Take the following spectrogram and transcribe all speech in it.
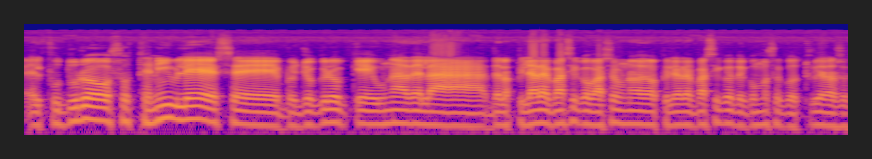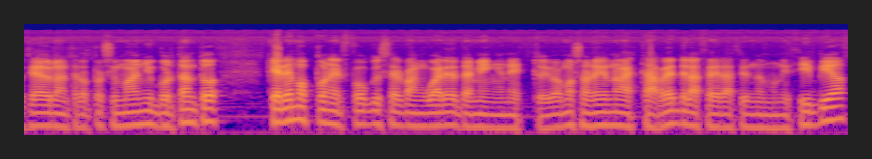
el futuro sostenible es, eh, pues yo creo que una de, de los pilares básicos va a ser uno de los pilares básicos de cómo se construye la sociedad durante los próximos años y por tanto queremos poner foco y ser vanguardia también en esto. Y vamos a unirnos a esta red de la Federación de Municipios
